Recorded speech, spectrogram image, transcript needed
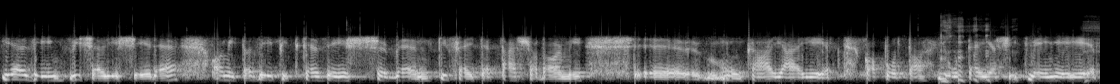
jelvény viselésére, amit az építkezésben kifejtett társadalmi eh, munkájáért kapott a jó teljesítményéért.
